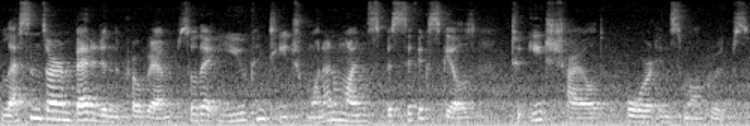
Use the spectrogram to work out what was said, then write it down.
lessons are embedded in the program so that you can teach one-on-one -on -one specific skills to each child or in small groups.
